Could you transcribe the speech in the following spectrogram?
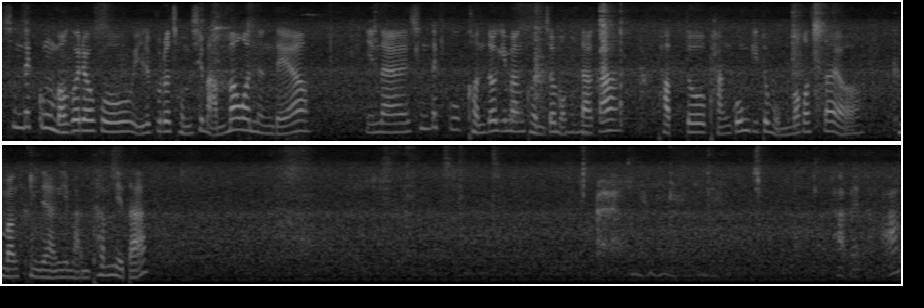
순댓국 먹으려고 일부러 점심 안 먹었는데요. 이날 순댓국 건더기만 건져 먹다가 밥도 반 공기도 못 먹었어요. 그만큼 양이 많답니다. 밥에다가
